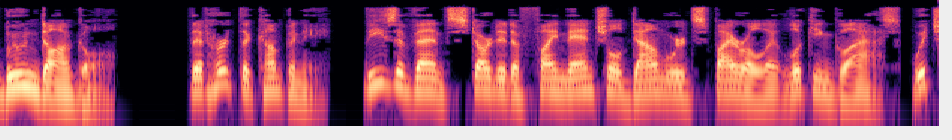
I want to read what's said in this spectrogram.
«boondoggle» that hurt the company. These events started a financial downward spiral at Looking Glass, which,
